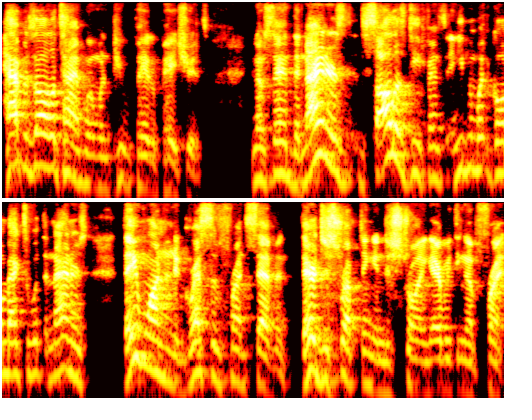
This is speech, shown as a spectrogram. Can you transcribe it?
Happens all the time when, when people play the Patriots. You know what I'm saying? The Niners, Saleh's defense, and even with going back to with the Niners, they want an aggressive front seven. They're disrupting and destroying everything up front.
